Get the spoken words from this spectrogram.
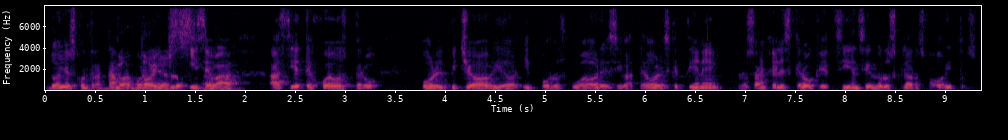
Dodgers contra Tampa, por ejemplo, y se va a siete juegos, pero por el picheo abridor y por los jugadores y bateadores que tiene Los Ángeles, creo que siguen siendo los claros favoritos.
